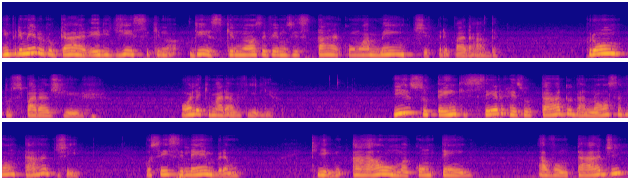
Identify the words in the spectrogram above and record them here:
Em primeiro lugar, ele disse que, diz que nós devemos estar com a mente preparada, prontos para agir. Olha que maravilha! Isso tem que ser resultado da nossa vontade. Vocês se lembram que a alma contém a vontade,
